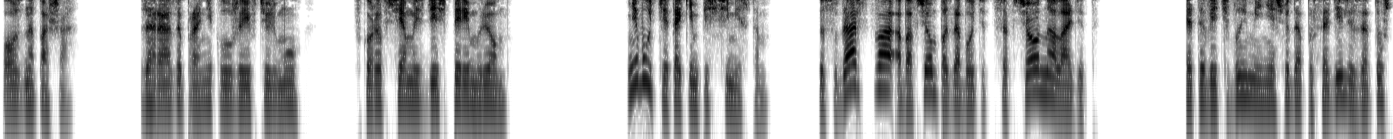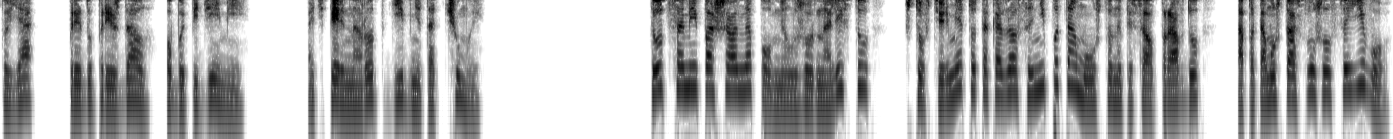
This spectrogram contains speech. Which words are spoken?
Поздно, Паша. Зараза проникла уже и в тюрьму. Скоро все мы здесь перемрем. Не будьте таким пессимистом. Государство обо всем позаботится, все наладит. Это ведь вы меня сюда посадили за то, что я предупреждал об эпидемии. А теперь народ гибнет от чумы. Тут сами Паша напомнил журналисту, что в тюрьме тот оказался не потому, что написал правду, а потому что ослушался его,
